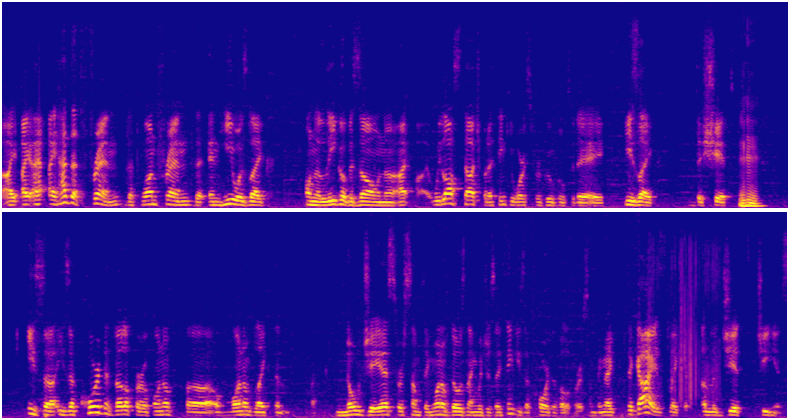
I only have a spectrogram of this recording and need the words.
I, I I had that friend, that one friend, that, and he was like on a league of his own. Uh, I, I we lost touch, but I think he works for Google today. He's like the shit. Mhm. He's a he's a core developer of one of uh, of one of like the like Node.js or something, one of those languages. I think he's a core developer or something. Like the guy is like a, legit genius,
